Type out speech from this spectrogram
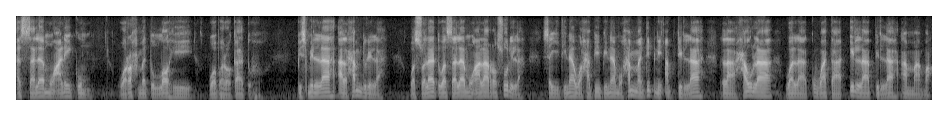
Assalamualaikum warahmatullahi wabarakatuh. Bismillah, alhamdulillah. Wassalatu wassalamu ala rasulillah. Sayyidina wa habibina Muhammad ibni Abdillah. La haula wa la quwata illa billah amma ba'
